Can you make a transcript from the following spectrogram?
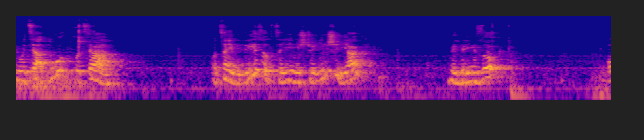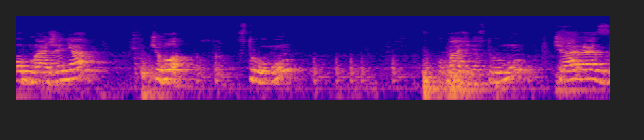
і оця оця, оцей відрізок це є ніщо інше, як відрізок обмеження чого? Струму. Обмеження струму через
